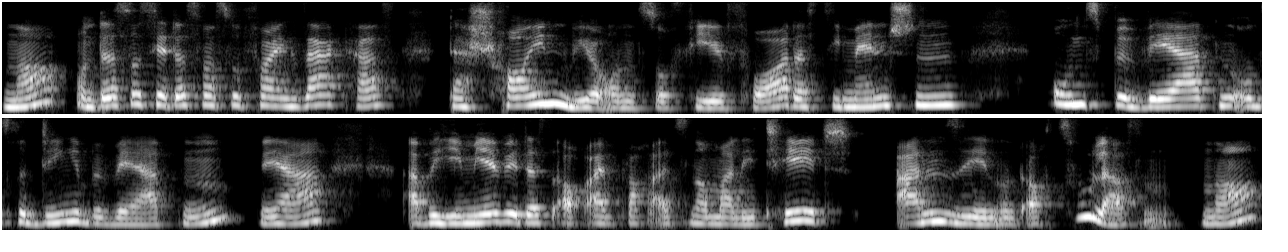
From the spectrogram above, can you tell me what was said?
Ne? Und das ist ja das, was du vorhin gesagt hast. Da scheuen wir uns so viel vor, dass die Menschen uns bewerten, unsere Dinge bewerten, ja. Aber je mehr wir das auch einfach als Normalität ansehen und auch zulassen, ne?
